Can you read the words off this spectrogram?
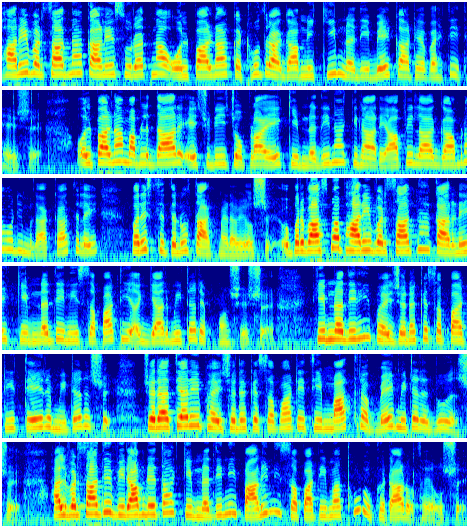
ભારે વરસાદના કારણે સુરતના ઓલપાડના કઠોદરા ગામની કીમ નદી બે કાંઠે વહેતી થઈ છે. ઓલપાડના મામલતદાર એચડી ચોપડાએ કીમ નદીના કિનારે આવેલા ગામડાઓની મુલાકાત લઈ પરિસ્થિતિનો તાગ મેળવ્યો છે. ઉપરવાસમાં ભારે વરસાદના કારણે કીમ નદીની સપાટી અગિયાર મીટરે પહોંચી છે. કીમ નદીની ભયજનક સપાટી તેર મીટર છે, જ્યારે અત્યારે ભયજનક સપાટીથી માત્ર બે મીટર દૂર છે. હાલ વરસાદે વિરામ લેતા કીમ નદીની પાણીની સપાટીમાં થોડો ઘટાડો થયો છે,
